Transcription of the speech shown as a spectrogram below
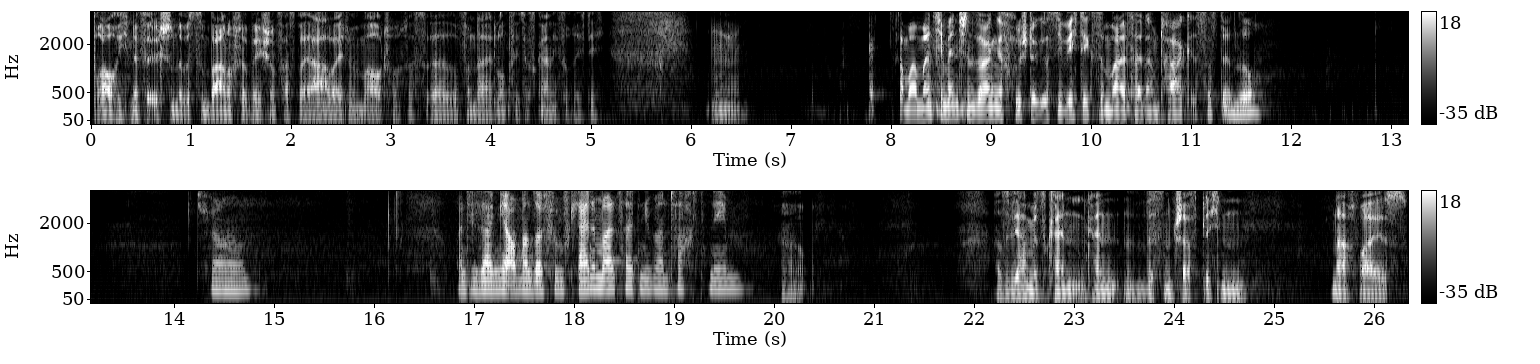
brauche ich eine Viertelstunde bis zum Bahnhof, da bin ich schon fast bei der Arbeit mit dem Auto. Das, äh, so von daher lohnt sich das gar nicht so richtig. Mhm. Aber manche Menschen sagen, ja, Frühstück ist die wichtigste Mahlzeit am Tag. Ist das denn so? Tja. Manche sagen ja auch, man soll fünf kleine Mahlzeiten über den Tag nehmen. Ja. Also wir haben jetzt keinen, keinen wissenschaftlichen Nachweis,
